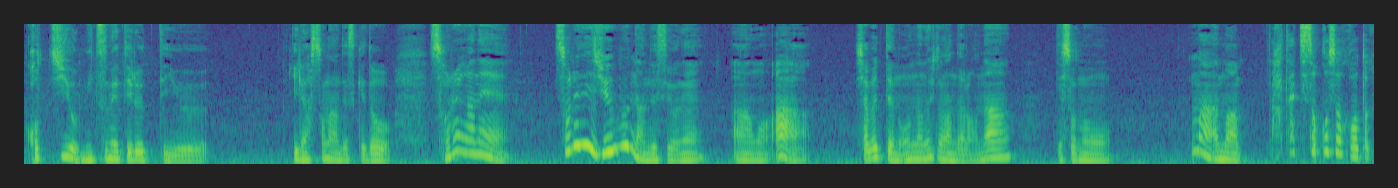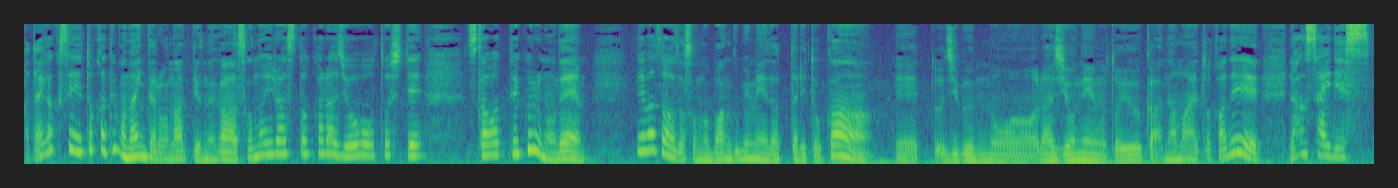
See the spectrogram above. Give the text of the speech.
こっちを見つめてるっていうイラストなんですけどそれがねそれで十分なんですよね。あのあ喋ってるの女の人なんだろうな。でそのまあまあ二十歳そこそことか大学生とかでもないんだろうなっていうのがそのイラストから情報として伝わってくるのででわざわざその番組名だったりとか、えー、っと自分のラジオネームというか名前とかで「何歳です、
